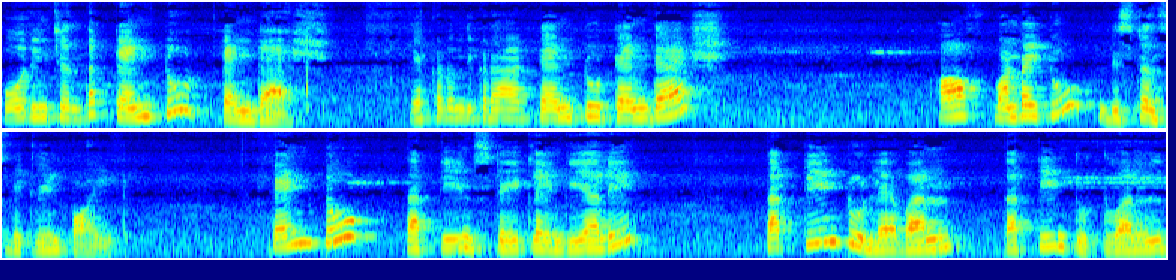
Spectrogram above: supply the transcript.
Four inch ఎంత? Ten to ten dash. ఎక్కడుంది ఇక్కడ? Ten to ten dash of one by two distance between point. Ten to thirteen straight line గీయాలి. Thirteen to eleven thirteen to twelve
